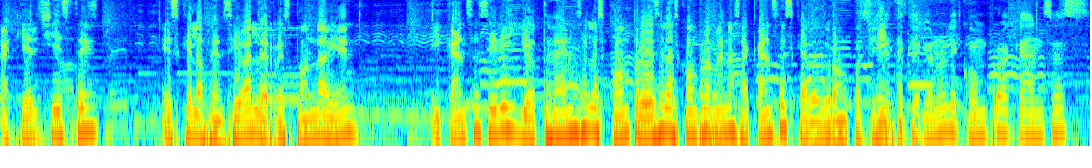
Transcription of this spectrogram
Aquí el chiste es que la ofensiva le responda bien. Y Kansas City yo todavía no se las compro. Yo se las compro menos a Kansas que a los Broncos. Fíjate Fíjate. que yo no le compro a Kansas.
